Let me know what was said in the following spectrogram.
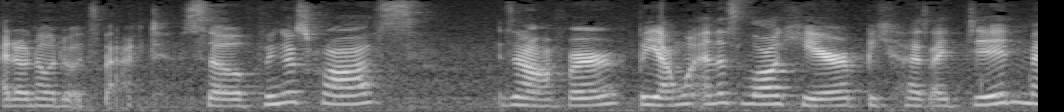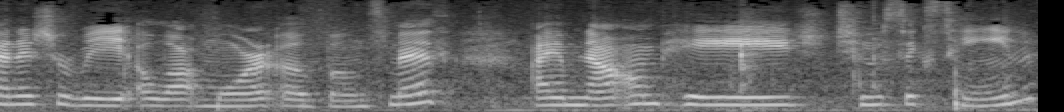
I don't know what to expect. So fingers crossed it's an offer. But yeah i'm gonna end this vlog here because i did manage to read a lot more of bonesmith. I am now on page 216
